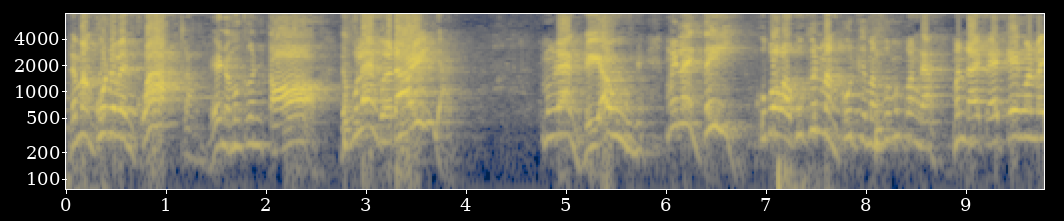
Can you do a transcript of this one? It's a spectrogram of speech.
แต่กูขึ้นได้แปดเก้งเป็นคุยกลับก็ไม่ยอมก็ว่าขึ้นให้ครบสิบเก้งกับกูให้กูขึ้นต่อสองเก้งก่อนไอ้นี่ได้กี่ควักแล้วมันคุณจะเป็นควักจ้ะเห็นไหมมึงขึ้นต่อเดี๋ยวกูแรงเบอร์ใดอะมึงแรงเดียวนี่ไม่แรงตีกูบอกว่ากูขึ้นมังคุดคือมังคุดมึงฟังได้มันได้แปดเก้งมันไม่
